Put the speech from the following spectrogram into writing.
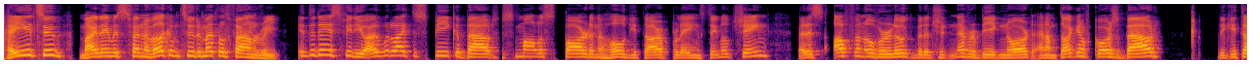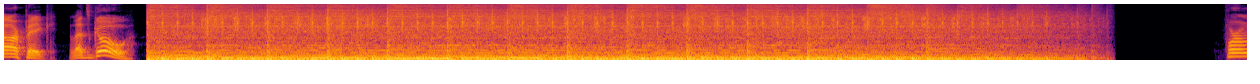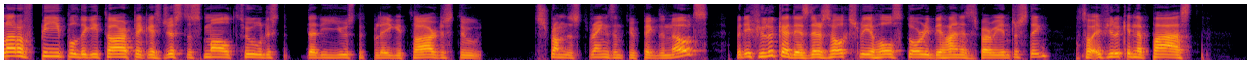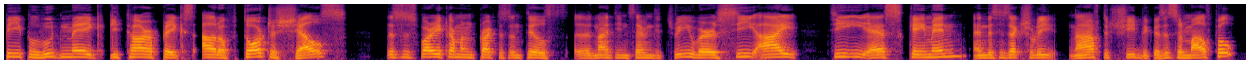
Hey YouTube, my name is Sven and welcome to the Metal Foundry. In today's video I would like to speak about the smallest part in the whole guitar playing signal chain that is often overlooked but it should never be ignored and I'm talking of course about the guitar pick. Let's go! for a lot of people, the guitar pick is just a small tool just that you use to play guitar, just to strum the strings and to pick the notes. But if you look at this, there's actually a whole story behind this. It's very interesting. So if you look in the past, people would make guitar picks out of tortoise shells. This is very common practice until uh, 1973, where CITES came in, and this is actually now I have to cheat because it's a mouthful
